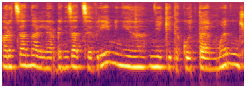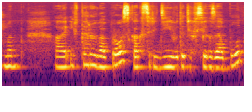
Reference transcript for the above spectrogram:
рациональная организация времени, некий такой тайм-менеджмент. А, и второй вопрос, как среди вот этих всех забот,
